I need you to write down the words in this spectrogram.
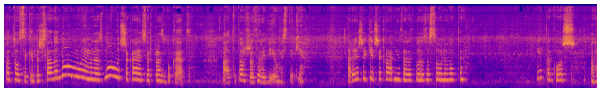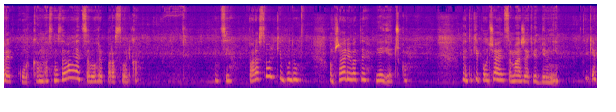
Котусики прийшла додому і мене знову чекає сюрприз-букет. А тепер вже з грибів ось такі. Рижики шикарні, зараз буду засолювати. І також гриб курка у нас називається, або гриб парасолька. І ці парасольки буду обжарювати в яєчку. Вони такі, виходить, майже як відбивні, тільки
